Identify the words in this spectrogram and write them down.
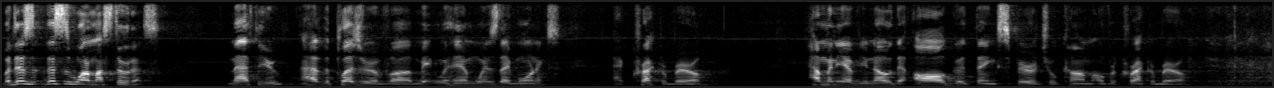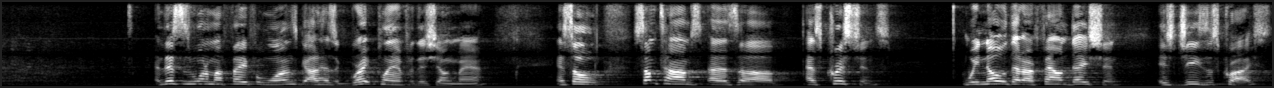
But this this is one of my students, Matthew. I have the pleasure of uh, meeting with him Wednesday mornings at Cracker Barrel. How many of you know that all good things spiritual come over Cracker Barrel? And this is one of my faithful ones. God has a great plan for this young man. And so sometimes as, uh, as Christians, we know that our foundation is Jesus Christ.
